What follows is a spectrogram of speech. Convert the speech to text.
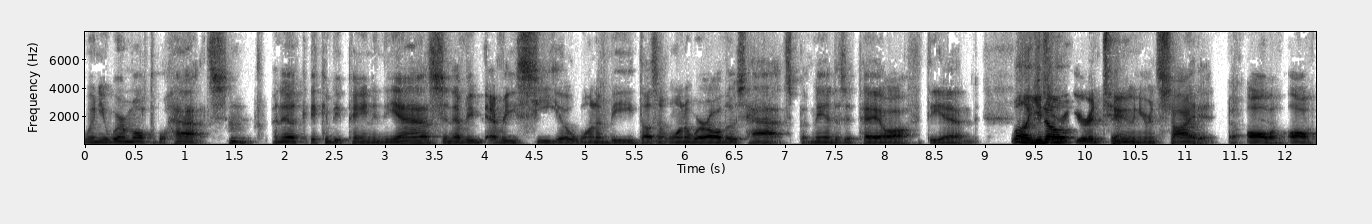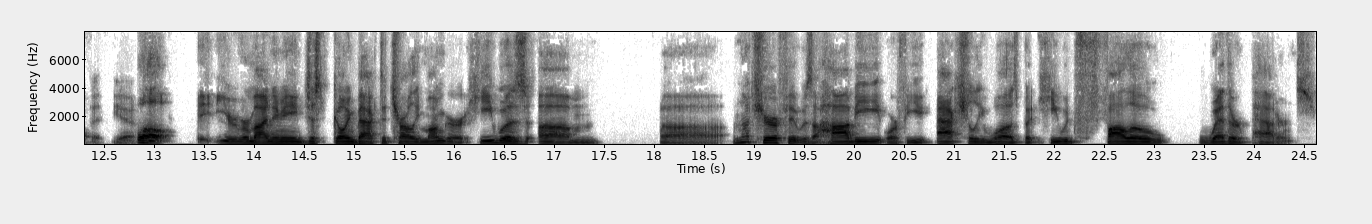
when you wear multiple hats. Hmm. I know it can be pain in the ass, and every every CEO wannabe doesn't want to wear all those hats. But man, does it pay off at the end? Well, you know, you're, you're in tune, yeah. you're inside it, all of all of it. Yeah. Well, you're reminding me just going back to Charlie Munger. He was, um, uh, I'm not sure if it was a hobby or if he actually was, but he would follow weather patterns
